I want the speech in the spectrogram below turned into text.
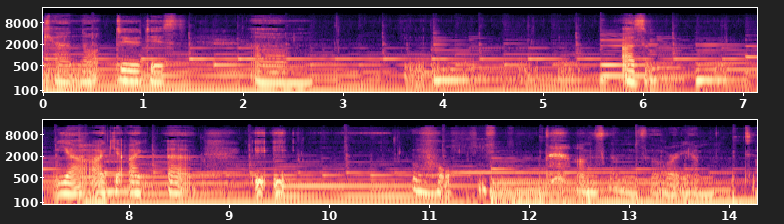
cannot do this um as yeah i i uh, it, it I'm, I'm sorry i'm t-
